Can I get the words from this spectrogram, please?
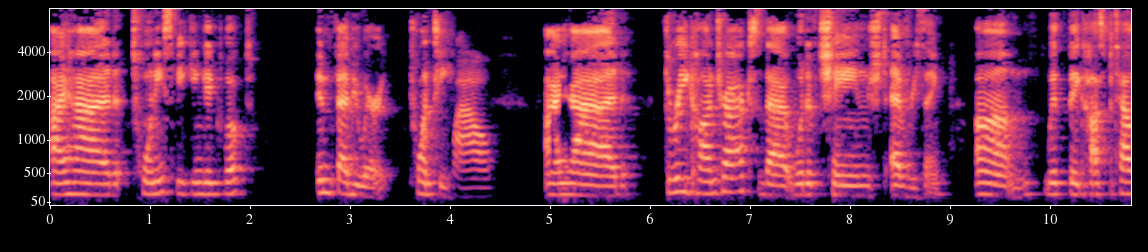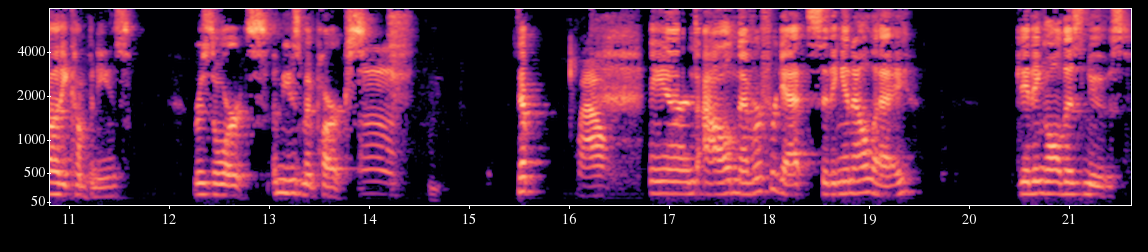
I had 20 speaking gigs booked in February. 20. Wow. I had three contracts that would have changed everything um, with big hospitality companies, resorts, amusement parks. Mm. Yep. Wow. And I'll never forget sitting in LA getting all this news.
